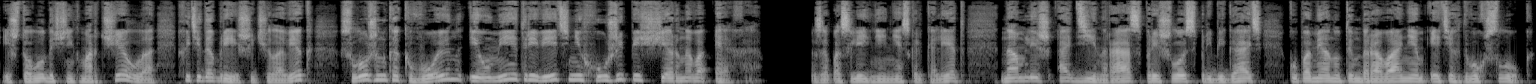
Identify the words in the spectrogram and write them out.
и что лодочник Марчелло, хоть и добрейший человек, сложен как воин и умеет реветь не хуже пещерного эха. За последние несколько лет нам лишь один раз пришлось прибегать к упомянутым дарованиям этих двух слуг,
